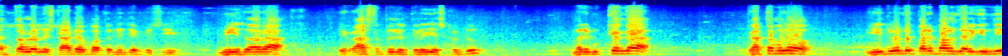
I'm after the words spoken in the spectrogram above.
అతి త్వరలోనే స్టార్ట్ అవబోతున్నాయని చెప్పేసి మీ ద్వారా ఈ రాష్ట్ర ప్రజలకు తెలియజేసుకుంటూ మరి ముఖ్యంగా గతంలో ఎటువంటి పరిపాలన జరిగింది.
